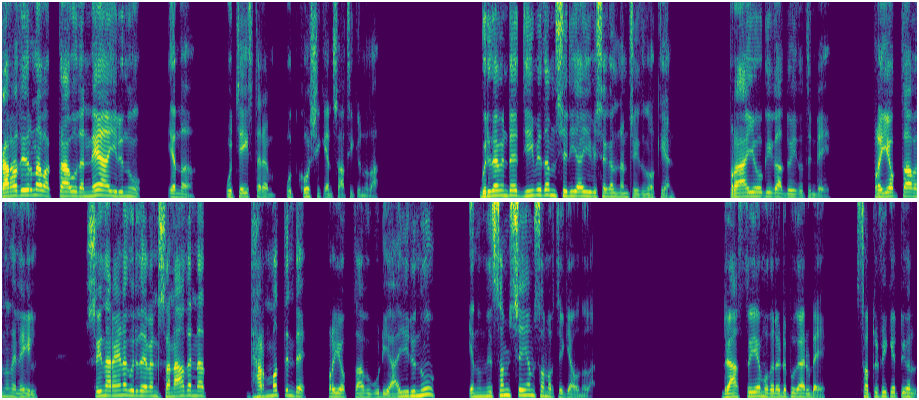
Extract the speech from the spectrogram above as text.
കറതീർന്ന വക്താവ് തന്നെയായിരുന്നു എന്ന് ഉച്ചൈസ്തരം ഉദ്ഘോഷിക്കാൻ സാധിക്കുന്നതാണ് ഗുരുദേവന്റെ ജീവിതം ശരിയായി വിശകലനം ചെയ്തു നോക്കിയാൽ പ്രായോഗിക അദ്വൈതത്തിന്റെ പ്രയോക്താവെന്ന നിലയിൽ ശ്രീനാരായണ ഗുരുദേവൻ സനാതന ധർമ്മത്തിന്റെ പ്രയോക്താവ് കൂടിയായിരുന്നു എന്ന് നിസ്സംശയം സമർത്ഥിക്കാവുന്നതാണ് രാഷ്ട്രീയ മുതലെടുപ്പുകാരുടെ സർട്ടിഫിക്കറ്റുകൾ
